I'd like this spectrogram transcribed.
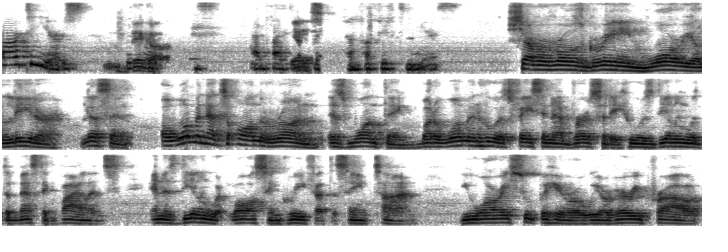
30 years. Big up. And fighting yes. for 15 years. Sherryl Rosegreen, warrior leader. Listen, a woman that's on the run is one thing, but a woman who is facing adversity, who is dealing with domestic violence, and is dealing with loss and grief at the same time. You are a superhero. We are very proud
